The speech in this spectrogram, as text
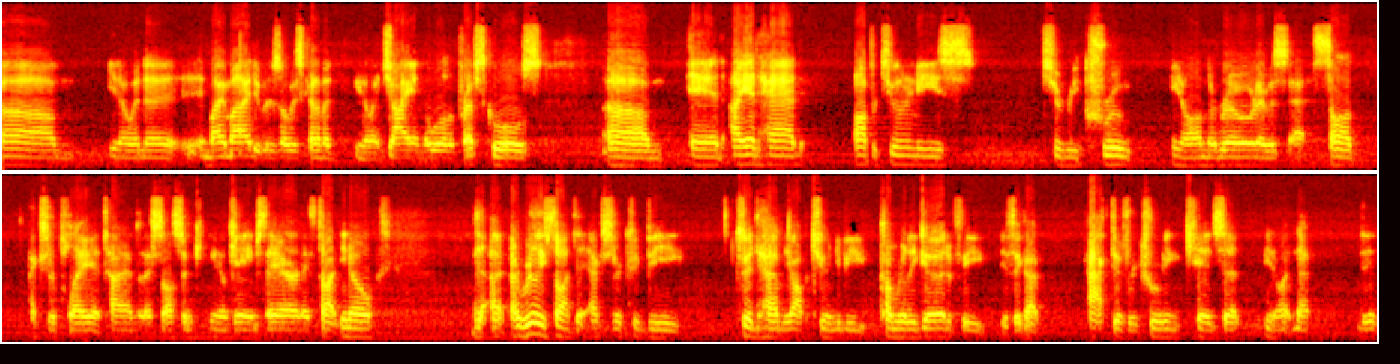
Um, you know, in a, in my mind, it was always kind of a you know a giant in the world of prep schools, um, and I had had opportunities to recruit. You know, on the road, I was at, saw Exeter play at times, and I saw some you know games there, and I thought, you know, I, I really thought that Exeter could be could have the opportunity to become really good if we if they got active recruiting kids that you know that the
